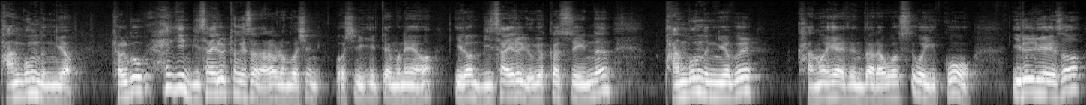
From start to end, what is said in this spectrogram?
방공 능력, 결국 핵이 미사일을 통해서 날아오는 것이, 것이기 때문에요. 이런 미사일을 요격할 수 있는 방공 능력을 강화해야 된다라고 쓰고 있고 이를 위해서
